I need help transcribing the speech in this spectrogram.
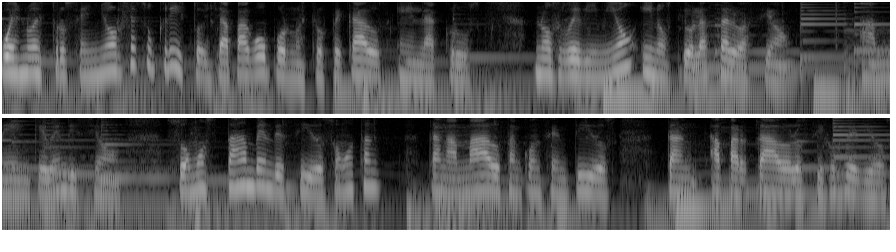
pues nuestro Señor Jesucristo ya pagó por nuestros pecados en la cruz, nos redimió y nos dio la salvación. Amén, qué bendición. Somos tan bendecidos, somos tan, tan amados, tan consentidos, tan apartados los hijos de Dios.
